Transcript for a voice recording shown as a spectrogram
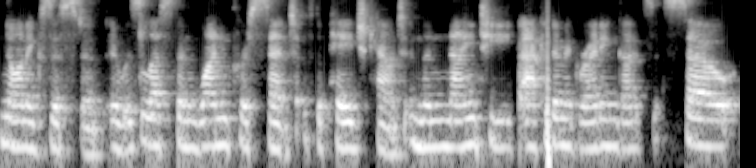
non existent. It was less than 1% of the page count in the 90 academic writing guides. So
